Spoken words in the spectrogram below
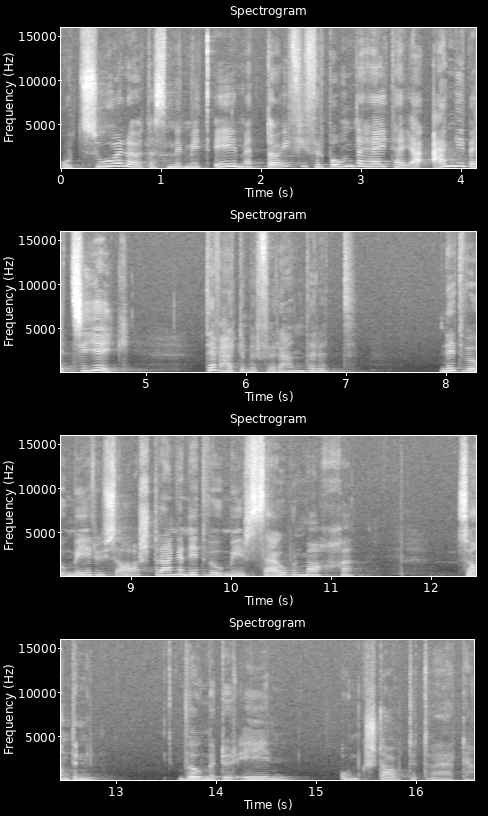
und zulassen, dass wir mit ihm eine tiefe Verbundenheit haben, eine enge Beziehung, dann werden wir verändert. Nicht, weil wir uns anstrengen, nicht, weil wir es selber machen, sondern weil wir durch ihn umgestaltet werden.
